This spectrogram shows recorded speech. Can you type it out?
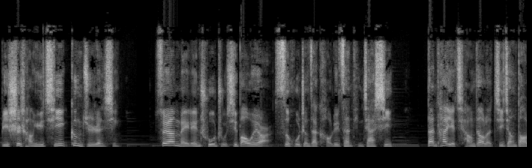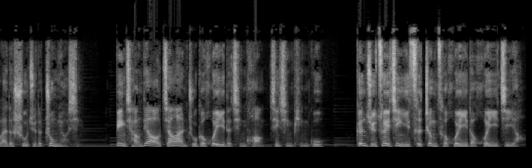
比市场预期更具韧性。虽然美联储主席鲍威尔似乎正在考虑暂停加息，但他也强调了即将到来的数据的重要性，并强调将按逐个会议的情况进行评估。根据最近一次政策会议的会议纪要，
